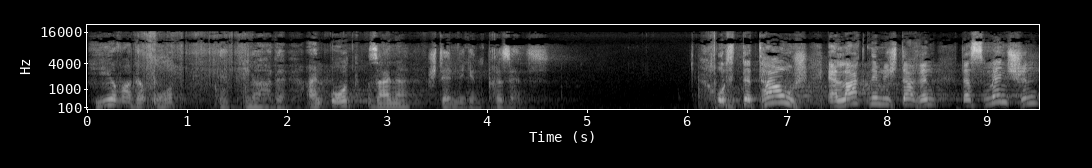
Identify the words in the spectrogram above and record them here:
Hier war der Ort der Gnade, ein Ort seiner ständigen Präsenz. Und der Tausch, er lag nämlich darin, dass Menschen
